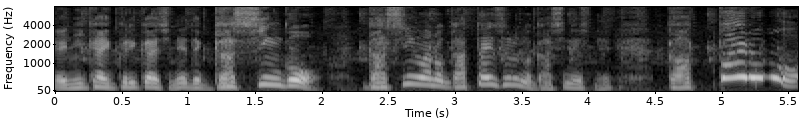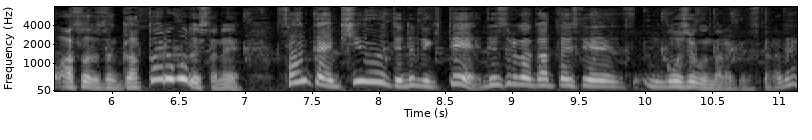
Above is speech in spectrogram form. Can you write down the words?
え2回繰り返しね、で、合心号。合心はあの合体するの合心ですね。合体ロボ、あ、そうですね。合体ロボでしたね。3体ピューンって出てきて、で、それが合体して合将軍なるわけですからね。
